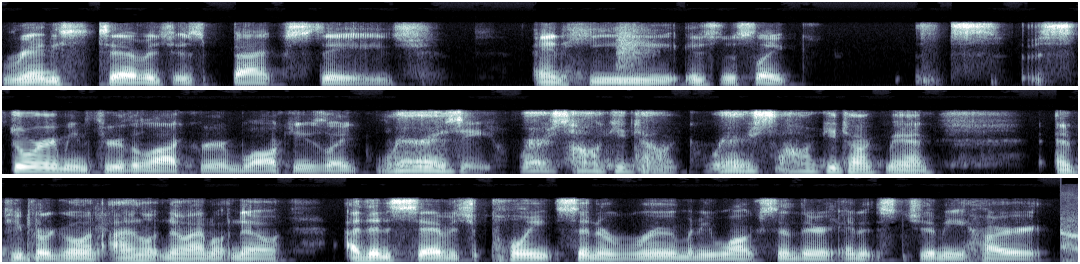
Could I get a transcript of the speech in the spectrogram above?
Randy Savage is backstage and he is just like storming through the locker room, walking. He's like, Where is he? Where's Honky Tonk? Where's the Honky Tonk Man? And people are going, I don't know, I don't know. And then Savage points in a room and he walks in there and it's Jimmy Hart. Come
